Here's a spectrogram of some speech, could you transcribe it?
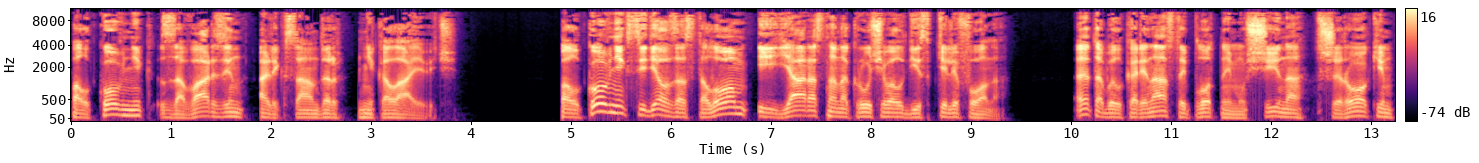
полковник Заварзин Александр Николаевич. Полковник сидел за столом и яростно накручивал диск телефона. Это был коренастый плотный мужчина с широким,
